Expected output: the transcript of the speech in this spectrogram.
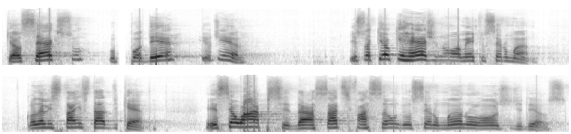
que é o sexo, o poder e o dinheiro. Isso aqui é o que rege normalmente o ser humano, quando ele está em estado de queda. Esse é o ápice da satisfação de um ser humano longe de Deus.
